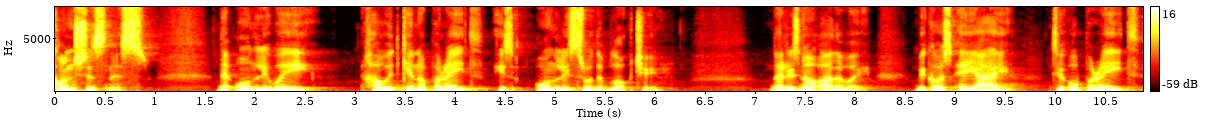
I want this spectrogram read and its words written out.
consciousness, the only way how it can operate is only through the blockchain. There is no other way. Because AI to operate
